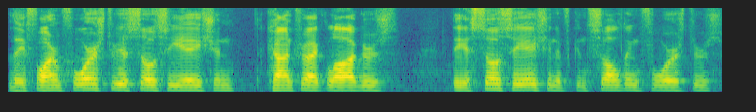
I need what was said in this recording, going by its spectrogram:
the Farm Forestry Association, the Contract Loggers, the Association of Consulting Foresters,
